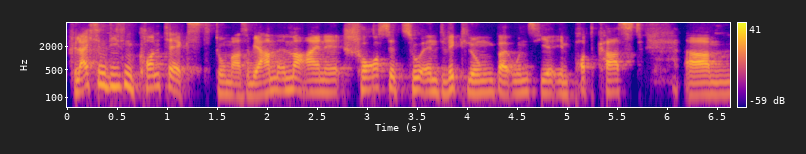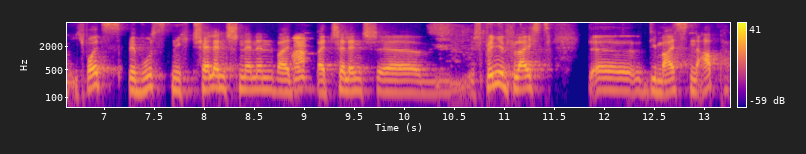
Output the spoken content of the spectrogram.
Vielleicht in diesem Kontext, Thomas, wir haben immer eine Chance zur Entwicklung bei uns hier im Podcast. Ähm, ich wollte es bewusst nicht Challenge nennen, weil ja. bei Challenge äh, springen vielleicht äh, die meisten ab,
